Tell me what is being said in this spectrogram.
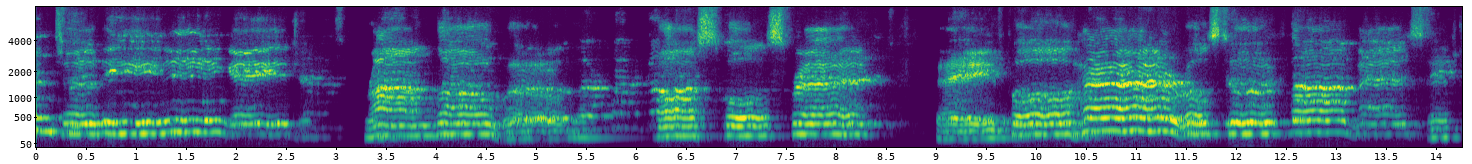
intervening ages round the world the gospel spread. Faithful heralds took the message,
